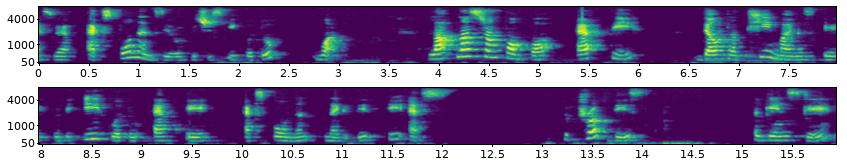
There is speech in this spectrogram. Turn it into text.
as we have exponent 0 which is equal to 1. Laplace transform for ft delta t minus a will be equal to fa exponent negative as. To prove this, against k,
